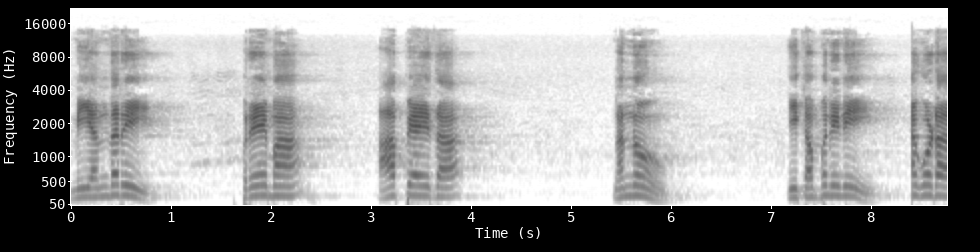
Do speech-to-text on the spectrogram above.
మీ అందరి ప్రేమ ఆప్యాయత నన్ను ఈ కంపెనీని కూడా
